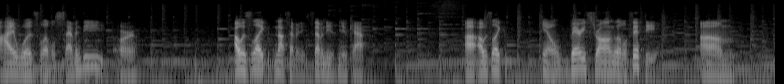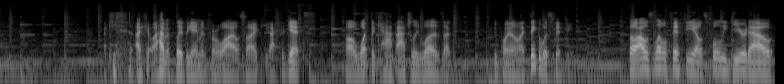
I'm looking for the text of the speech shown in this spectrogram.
I was level 70, or I was like, not 70, 70 is new cap. Uh, I was like, you know, very strong level 50. Um, I, I, I haven't played the game in for a while, so I, I forget uh, what the cap actually was at 2.0. I think it was 50. So I was level 50, I was fully geared out,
